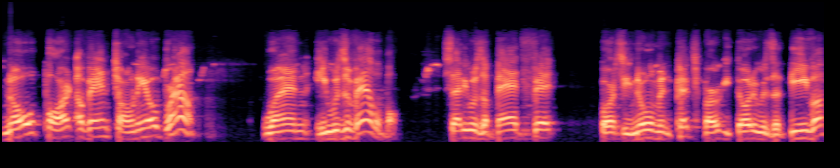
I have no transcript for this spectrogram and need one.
no part of Antonio Brown when he was available. Said he was a bad fit. Of course, he knew him in Pittsburgh. He thought he was a diva.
